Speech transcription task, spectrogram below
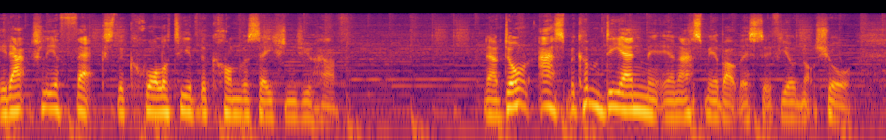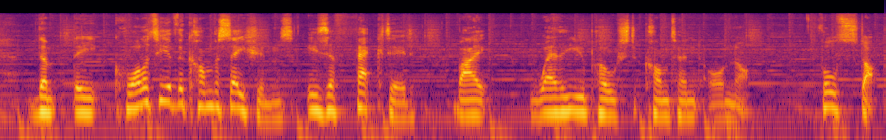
it actually affects the quality of the conversations you have. Now, don't ask, become DM me and ask me about this if you're not sure. The, the quality of the conversations is affected by whether you post content or not. Full stop.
